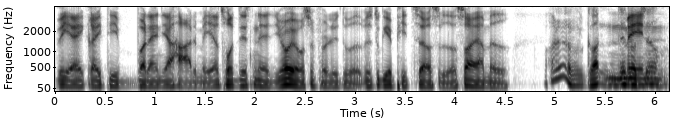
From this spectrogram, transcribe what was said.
ved jeg ikke rigtig, hvordan jeg har det med. Jeg tror, det er sådan, at jo jo, selvfølgelig, du ved, hvis du giver pizza og så videre, så er jeg med. Oh, det er godt, det er Men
